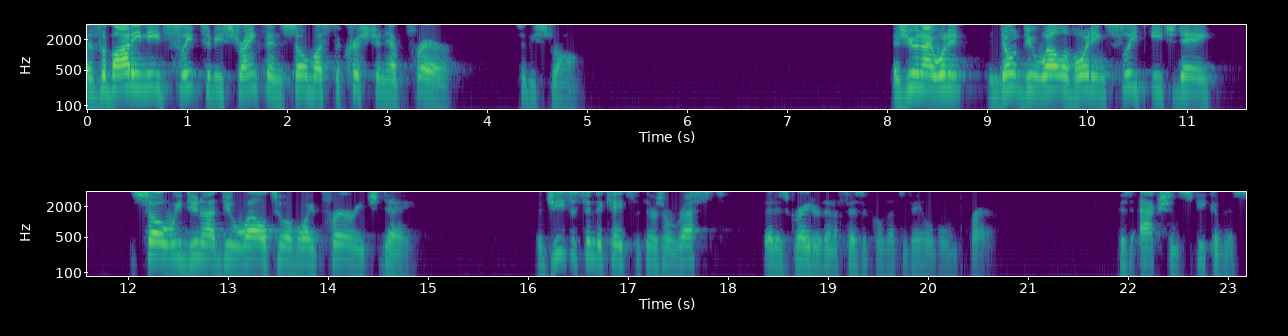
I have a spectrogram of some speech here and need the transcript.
As the body needs sleep to be strengthened, so must the Christian have prayer to be strong. As you and I wouldn't don't do well avoiding sleep each day, so we do not do well to avoid prayer each day. But Jesus indicates that there's a rest that is greater than a physical that's available in prayer. His actions speak of this.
